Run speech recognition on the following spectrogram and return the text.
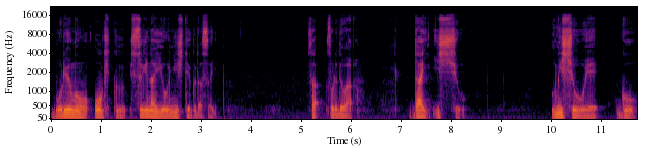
ボリュームを大きくしすぎないようにしてください。さあそれでは第一章。海章へ GO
